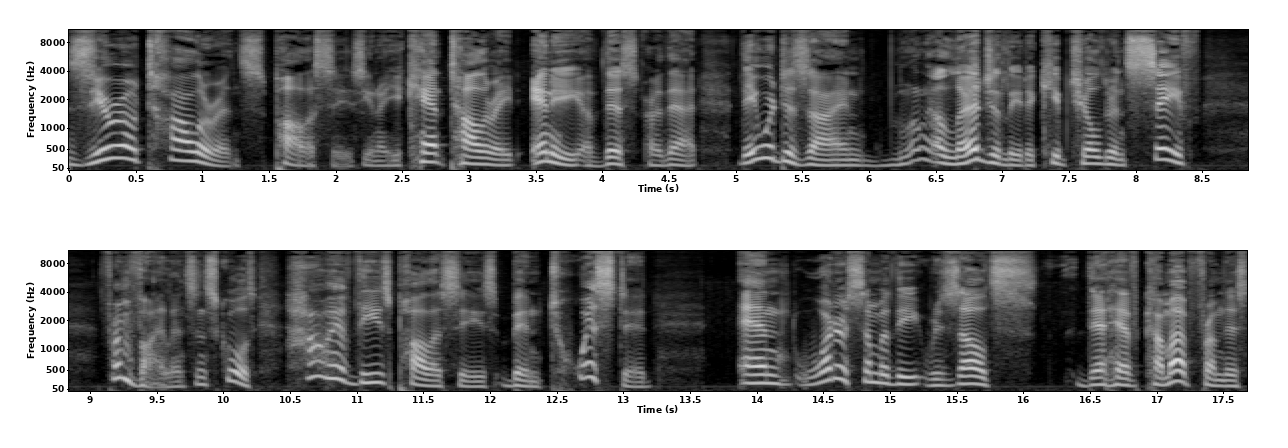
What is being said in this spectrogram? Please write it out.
zero tolerance policies. You know you can't tolerate any of this or that. They were designed allegedly to keep children safe from violence in schools. How have these policies been twisted, and what are some of the results that have come up from this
